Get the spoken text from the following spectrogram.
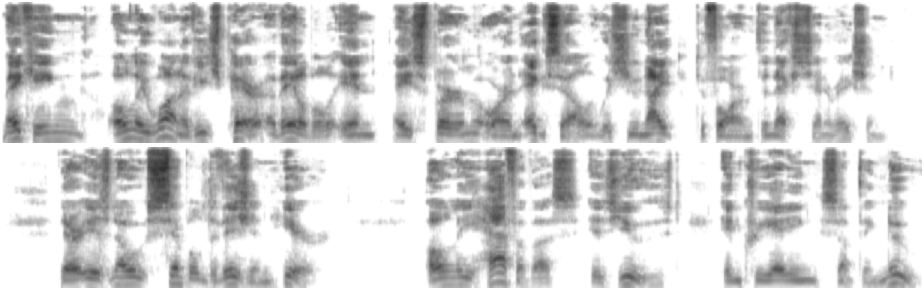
making only one of each pair available in a sperm or an egg cell, which unite to form the next generation. There is no simple division here. Only half of us is used in creating something new.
